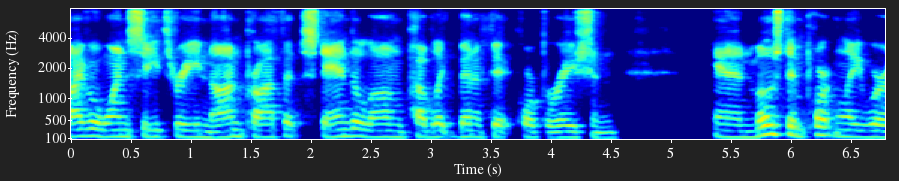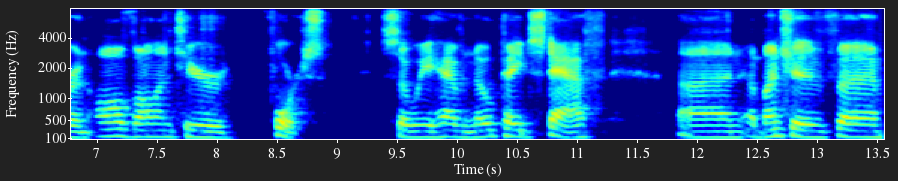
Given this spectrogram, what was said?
501c3 nonprofit standalone public benefit corporation. And most importantly, we're an all volunteer force. So we have no paid staff, uh, a bunch of uh,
